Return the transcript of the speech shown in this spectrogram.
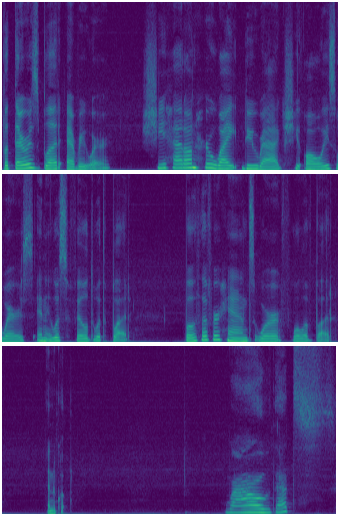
But there was blood everywhere. She had on her white do-rag she always wears, and it was filled with blood. Both of her hands were full of blood. End quote. Wow, that's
